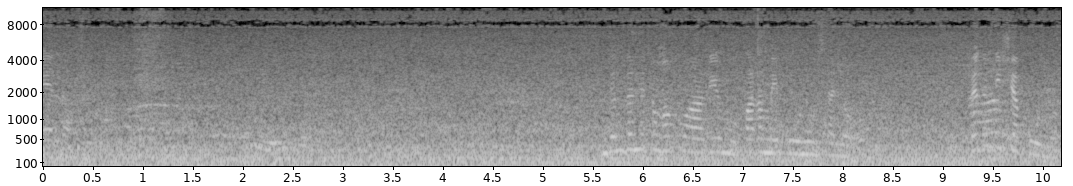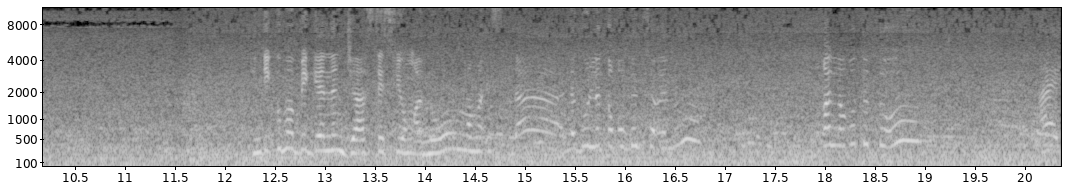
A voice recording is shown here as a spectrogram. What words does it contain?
Ayan o. Ganda nitong aquarium mo. Parang may puno sa loob. Pero hindi siya puno. Hindi ko mabigyan ng justice yung ano, mga isda. Nagulat ako dun sa ano. Akala ko totoo. Ay.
